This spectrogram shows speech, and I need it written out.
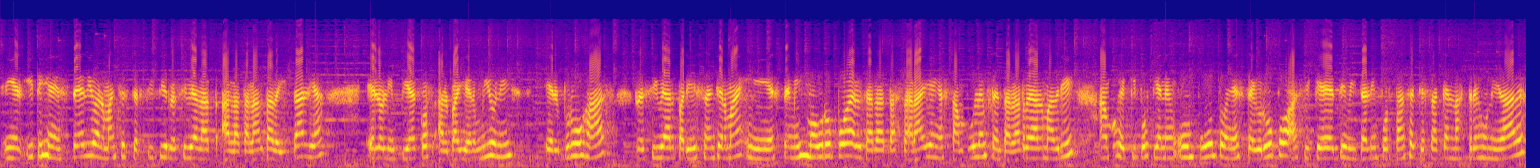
En el Itigen Stadium el Manchester City recibe al, al Atalanta de Italia, el Olympiacos al Bayern Múnich, el Brujas recibe al Paris Saint-Germain y este mismo grupo, el Galatasaray en Estambul, enfrentará al Real Madrid. Ambos equipos tienen un punto en este grupo, así que es de vital importancia que saquen las tres unidades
